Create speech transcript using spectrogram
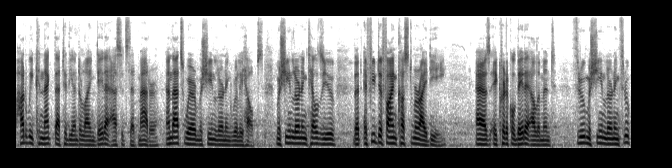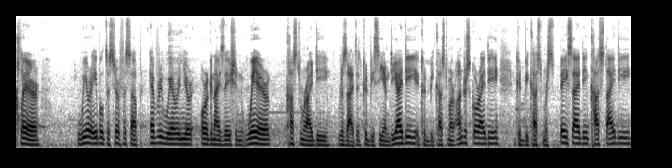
how do we connect that to the underlying data assets that matter? And that's where machine learning really helps. Machine learning tells you that if you define customer ID as a critical data element, through machine learning, through Claire, we are able to surface up everywhere in your organization where customer ID resides. It could be CMD ID, it could be customer underscore ID, it could be customer space ID, cust ID.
